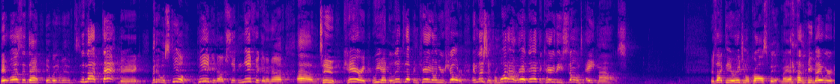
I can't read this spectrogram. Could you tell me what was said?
It wasn't that, it was, it was not that big, but it was still big enough, significant enough um, to carry. We had to lift it up and carry it on your shoulder. And listen, from what I read, they had to carry these stones eight miles. It's like the original CrossFit, man. I mean, they were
